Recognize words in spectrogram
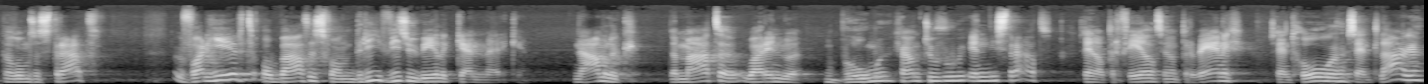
dat onze straat varieert op basis van drie visuele kenmerken. Namelijk de mate waarin we bomen gaan toevoegen in die straat. Zijn dat er veel, zijn dat er weinig? Zijn het hoge, zijn het lage?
